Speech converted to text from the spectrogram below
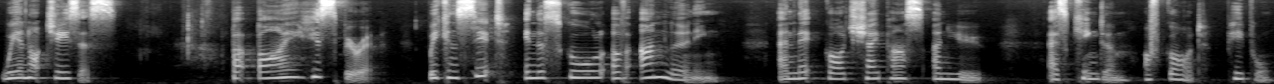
We are not Jesus. But by his Spirit, we can sit in the school of unlearning and let God shape us anew as kingdom of God people.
